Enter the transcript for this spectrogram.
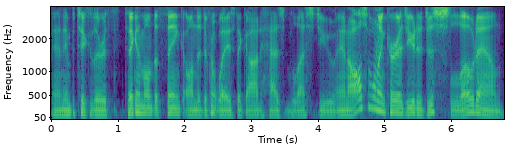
And in particular, taking a moment to think on the different ways that God has blessed you. And I also want to encourage you to just slow down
